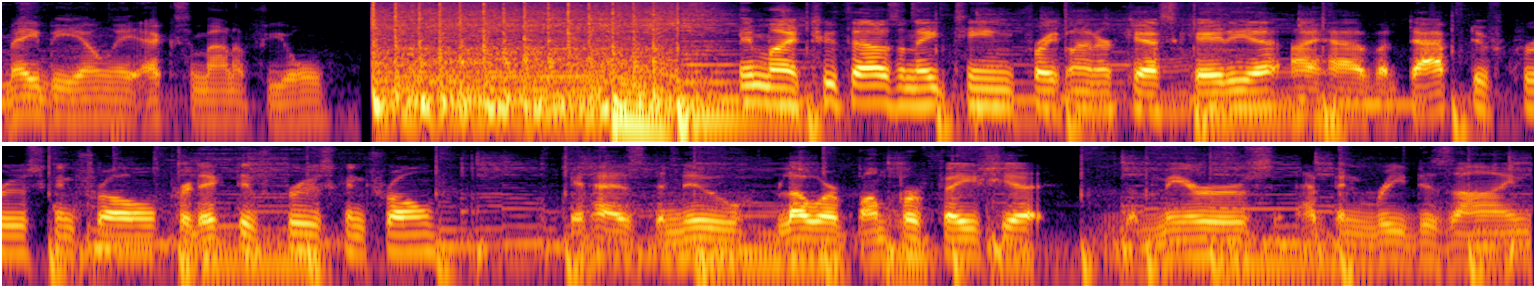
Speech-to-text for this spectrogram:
may be only X amount of fuel. In my 2018 Freightliner Cascadia, I have adaptive cruise control, predictive cruise control. It has the new lower bumper fascia. The mirrors have been redesigned.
